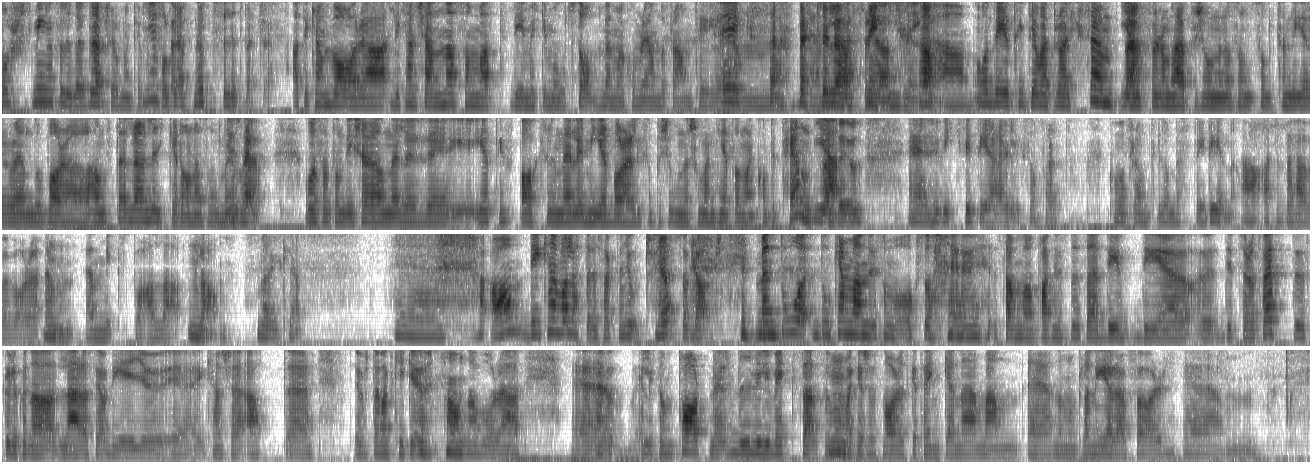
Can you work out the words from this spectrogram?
forskning och så vidare. Där tror jag man kan få Just folk det. att öppna upp sig lite bättre. Att det kan vara, det kan kännas som att det är mycket motstånd men man kommer ändå fram till en, Exakt, bättre, en lösning. bättre lösning. Ja. ja. Och det tyckte jag var ett bra exempel ja. för de här personerna som, som tenderar att ändå bara anställa likadana som en själv. Oavsett om det är kön eller eh, etnisk bakgrund eller mer bara liksom personer som har en helt annan kompetens än du. Eh, hur viktigt det är liksom för att komma fram till de bästa idéerna. Ja, att det behöver vara en, mm. en mix på alla mm. plan. Mm, verkligen. Eh, ja, det kan vara lättare sagt än gjort ja. såklart. Men då, då kan man liksom också sammanfattningsvis säga att det, det, det Tvätt skulle kunna lära sig av det är ju eh, kanske att eh, utan att kicka ut någon av våra eh, liksom partners, vi vill ju växa så mm. man kanske snarare ska tänka när man, när man planerar för ehm,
